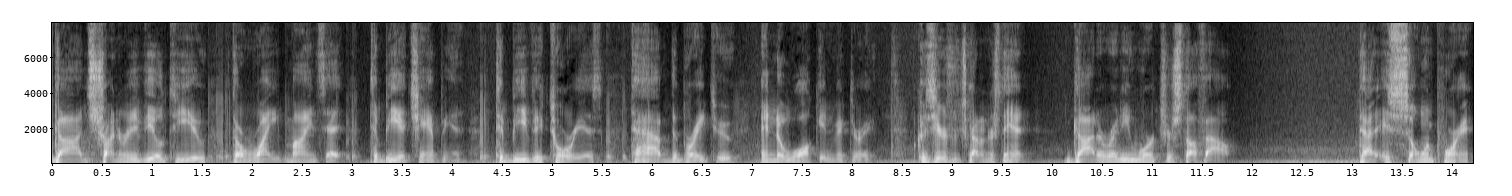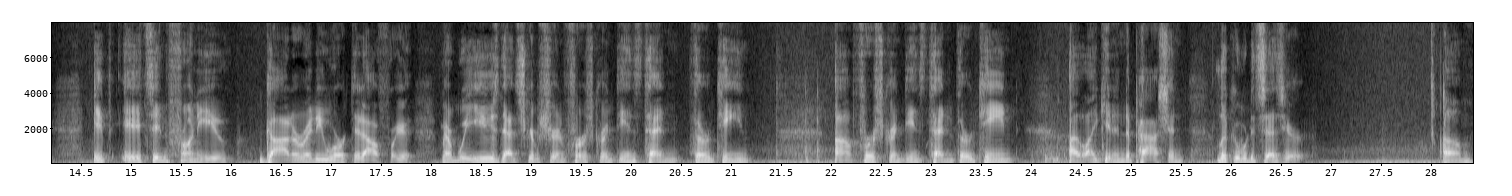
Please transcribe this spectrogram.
God's trying to reveal to you the right mindset to be a champion, to be victorious, to have the breakthrough, and to walk in victory. Because here's what you got to understand God already worked your stuff out. That is so important. If it's in front of you, God already worked it out for you. Remember, we used that scripture in 1 Corinthians 10 13? Uh, 1 Corinthians 10 13. I like it in the Passion. Look at what it says here. Um,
